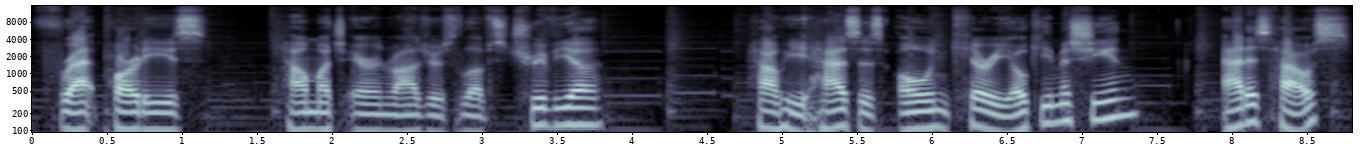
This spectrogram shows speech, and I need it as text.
frat parties, how much Aaron Rodgers loves trivia, how he has his own karaoke machine at his house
